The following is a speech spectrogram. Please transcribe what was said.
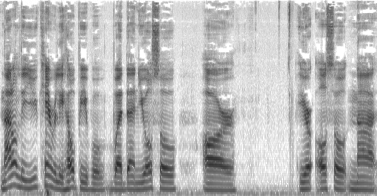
not only you can't really help people, but then you also are you're also not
